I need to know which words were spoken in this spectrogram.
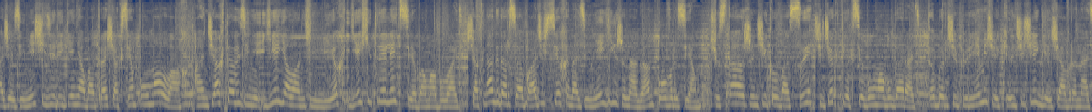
аджазене шидереген абатра шаксем пулмаллах. Анчах тавзине е ялан хилех, е хитрелетсе бама булать. Шакна гдарса бачишсе ханазине ежинаган поварзем. Чуста жынчи колбасы чечек пексе булма булдарать. Табырчы пюремиче келчичеге чаврынать.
